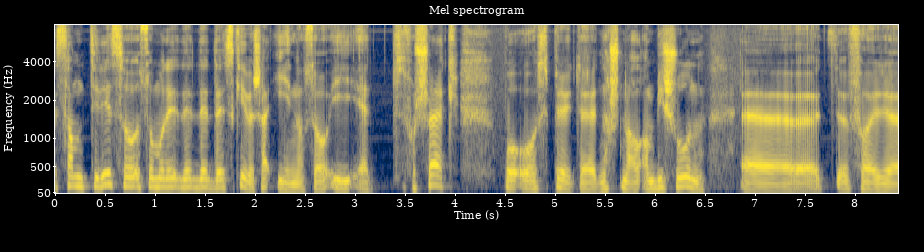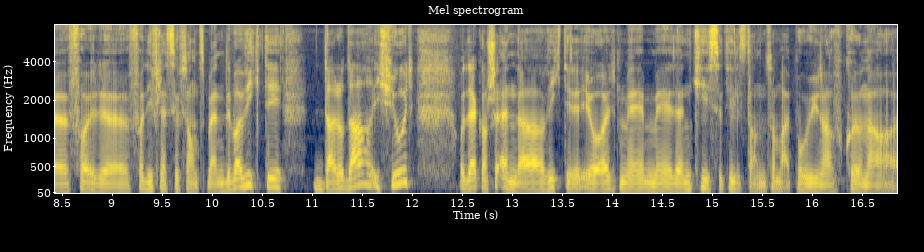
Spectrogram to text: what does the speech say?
Samtidig så, så må det, det, det skriver seg inn også i et forsøk på å sprøyte nasjonal ambisjon eh, for, for, for, de fleste franskmenn. Det var viktig der og da, i fjor, og det er kanskje enda viktigere i år med, med den krisetilstanden som er pga. koronaviruset.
